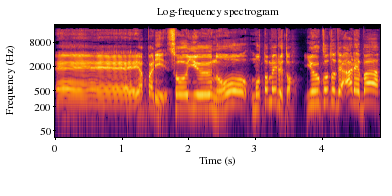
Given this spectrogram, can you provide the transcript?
えー、やっぱりそういうのを求めるということであれば、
